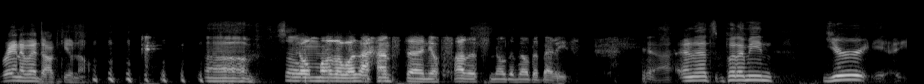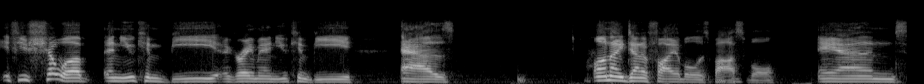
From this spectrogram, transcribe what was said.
brain of a duck, you know. Um, so Your mother was a hamster and your father smelled of elderberries. Yeah, and that's but I mean, you're if you show up and you can be a gray man, you can be as unidentifiable as possible and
